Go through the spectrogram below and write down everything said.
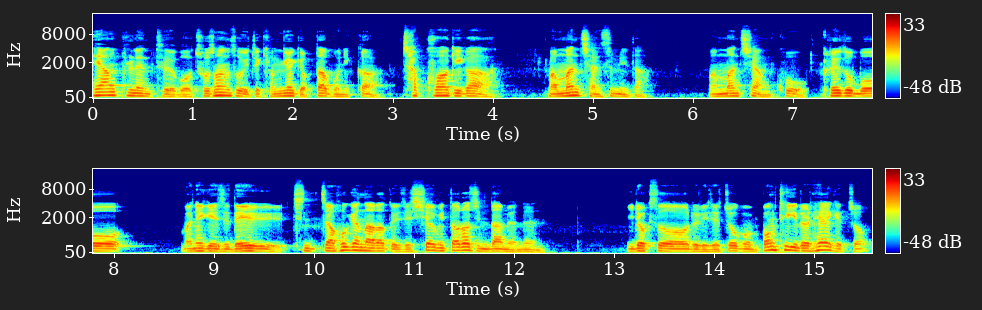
해양 플랜트 뭐 조선소 이제 경력이 없다 보니까 잡 구하기가 만만치 않습니다. 만만치 않고 그래도 뭐 만약에 이제 내일 진짜 혹여나라도 이제 시험이 떨어진다면은 이력서를 이제 조금 뻥튀기를 해야겠죠.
